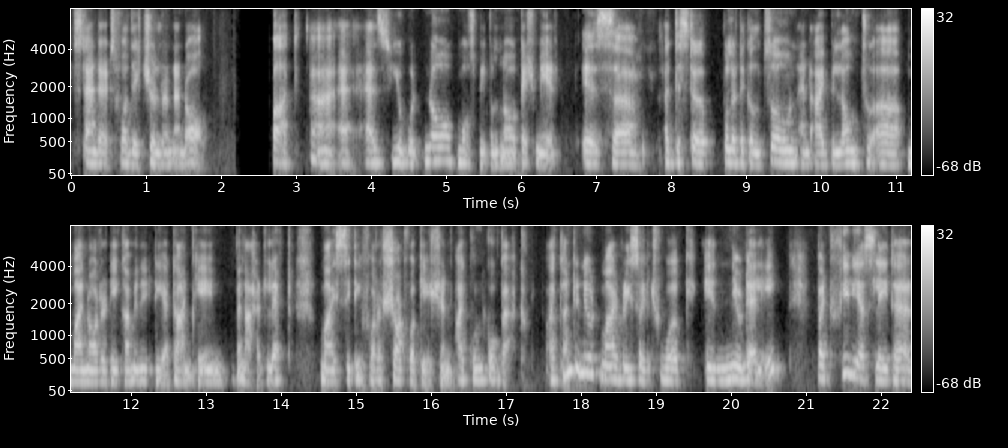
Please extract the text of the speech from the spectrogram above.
standards for their children and all but uh, as you would know, most people know, Kashmir is uh, a disturbed political zone, and I belong to a minority community. A time came when I had left my city for a short vacation. I couldn't go back. I continued my research work in New Delhi, but few years later,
